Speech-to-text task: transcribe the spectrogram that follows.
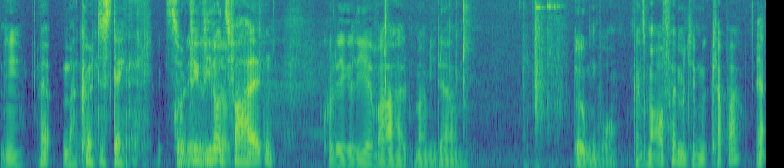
Nee, Ja, man könnte es denken. So Kollege wie wir Lier- uns verhalten. Kollege Lier war halt mal wieder irgendwo. Kannst du mal aufhören mit dem Geklapper? Ja.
